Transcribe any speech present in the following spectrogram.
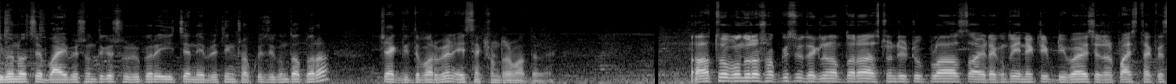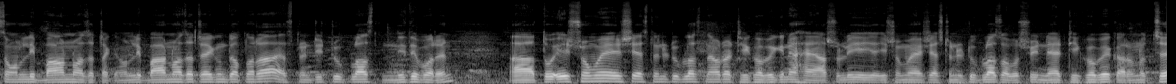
ইভেন হচ্ছে ভাইব্রেশন থেকে শুরু করে ইচ অ্যান্ড এভরিথিং সব কিছু কিন্তু আপনারা চেক দিতে পারবেন এই সেকশনটার মাধ্যমে। তো বন্ধুরা সব কিছু দেখলেন আপনারা এস টোয়েন্টি টু প্লাস আর এটা কিন্তু ইনেকটিভ ডিভাইস এটার প্রাইস থাকতেছে অনলি বাহান্ন হাজার টাকা। অনলি বাহান্ন হাজার টাকায় কিন্তু আপনারা এস টোয়েন্টি টু প্লাস নিতে পারেন। তো এই সময় এসে এস টোয়েন্টি টু প্লাস নেওয়াটা ঠিক হবে কি না হ্যাঁ আসলে এই সময় এসে এস টোয়েন্টি টু প্লাস অবশ্যই নেওয়া ঠিক হবে। কারণ হচ্ছে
